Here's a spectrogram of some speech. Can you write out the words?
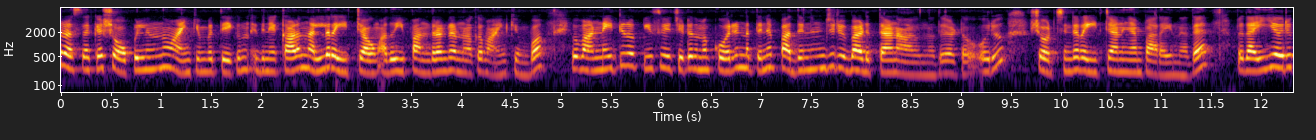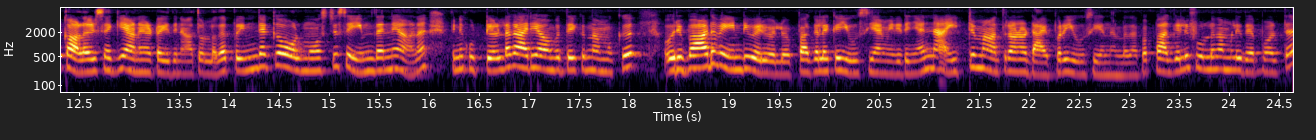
ഡ്രസ്സൊക്കെ ഷോപ്പിൽ നിന്ന് വാങ്ങിക്കുമ്പോഴത്തേക്കും ഇതിനേക്കാളും നല്ല റേറ്റ് ആവും അത് ഈ പന്ത്രണ്ട് എണ്ണമൊക്കെ വാങ്ങിക്കുമ്പോൾ ഇപ്പോൾ വൺ എയ്റ്റി റുപ്പീസ് വെച്ചിട്ട് നമുക്ക് ഒരെണ്ണത്തിന് പതിനഞ്ച് രൂപ അടുത്താണ് ആകുന്നത് കേട്ടോ. ഒരു ഷോർട്സിന്റെ റേറ്റാണ് ഞാൻ പറയുന്നത്. അപ്പോൾ ഇതാ ഈ ഒരു കളേഴ്സൊക്കെയാണ് കേട്ടോ ഇതിനകത്തുള്ളത്. പ്രിന്റൊക്കെ ഓൾമോസ്റ്റ് സെയിം തന്നെയാണ്. പിന്നെ കുട്ടികളുടെ കാര്യമാകുമ്പോഴത്തേക്കും നമുക്ക് ഒരുപാട് വേണ്ടി വരുമല്ലോ പകലൊക്കെ യൂസ് ചെയ്യാൻ വേണ്ടിയിട്ട്. ഞാൻ നൈറ്റ് മാത്രമാണ് ഡയപ്പർ യൂസ് ചെയ്യുന്നുള്ളത്. അപ്പോൾ പകൽ ഫുള്ള് നമ്മൾ ഇതേപോലത്തെ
